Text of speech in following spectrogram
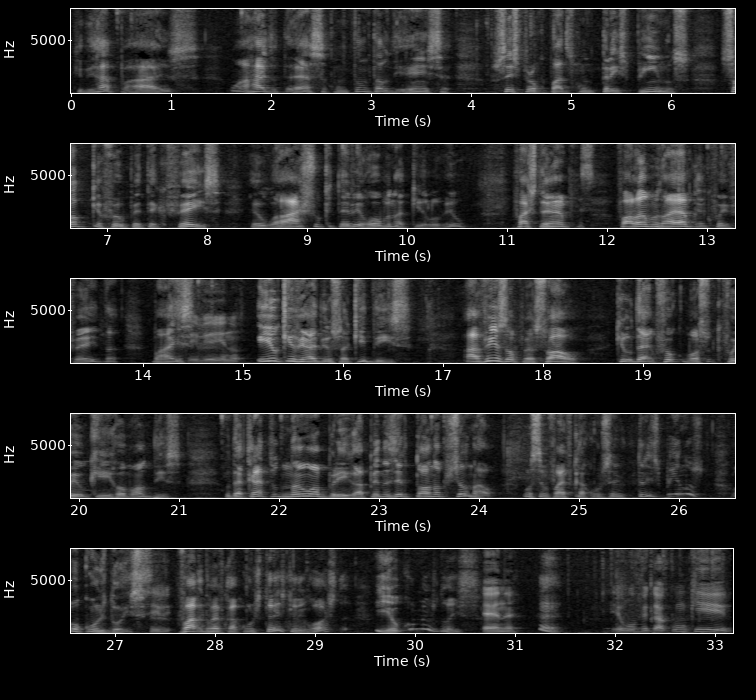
que diz, rapaz, uma rádio dessa, com tanta audiência, vocês preocupados com três pinos, só porque foi o PT que fez, eu acho que teve roubo naquilo, viu? Faz tempo. Falamos na época que foi feita, mas. Severino. E o que vem disso aqui diz: avisa o pessoal que o de... foi, foi o que Romualdo disse. O decreto não obriga, apenas ele torna opcional. Você vai ficar com os três pinos ou com os dois? Se... Wagner vai ficar com os três que ele gosta e eu com meus dois. É, né? É. Eu vou ficar com o que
